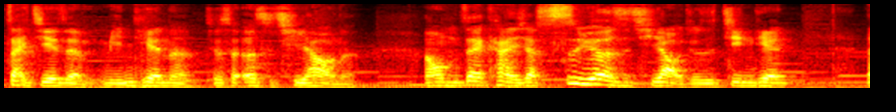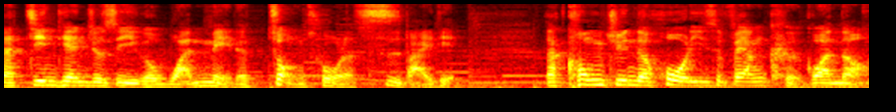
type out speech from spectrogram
再接着明天呢，就是二十七号呢，然后我们再看一下四月二十七号，就是今天，那今天就是一个完美的重挫了四百点，那空军的获利是非常可观的哦，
